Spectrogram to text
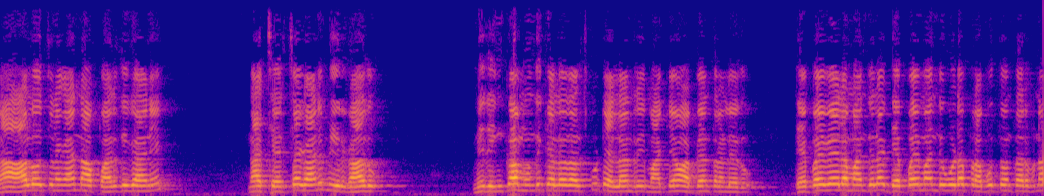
నా ఆలోచన కానీ నా పరిధి కానీ నా చర్చ కానీ మీరు కాదు. మీరు ఇంకా ముందుకు వెళ్ళదలుచుకుంటే వెళ్ళండి మాకేం అభ్యంతరం లేదు. డెబ్బై వేల మందిలో డెబ్బై మంది కూడా ప్రభుత్వం తరఫున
